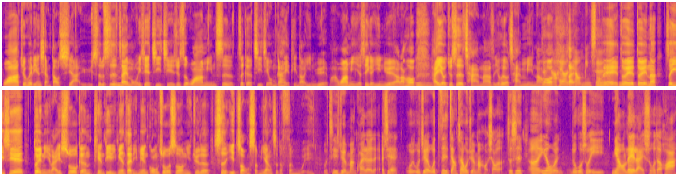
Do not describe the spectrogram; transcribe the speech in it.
蛙就会联想到下雨，是不是在某一些季节，就是蛙鸣是这个季节？我们刚才也听到音乐嘛，蛙鸣也是一个音乐啊，然后还有就是蝉啊，也会有蝉鸣，然对，后然后还有鸟鸣声，对对对，那这一些对你来说，跟田地里面在里面工作的时候，你觉得是一种什么样子的氛围？我其实觉得蛮快乐的，而且我我觉得我自己讲出来，我觉得蛮好笑的。就是嗯、呃因为我们如果说以鸟类来说的话，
